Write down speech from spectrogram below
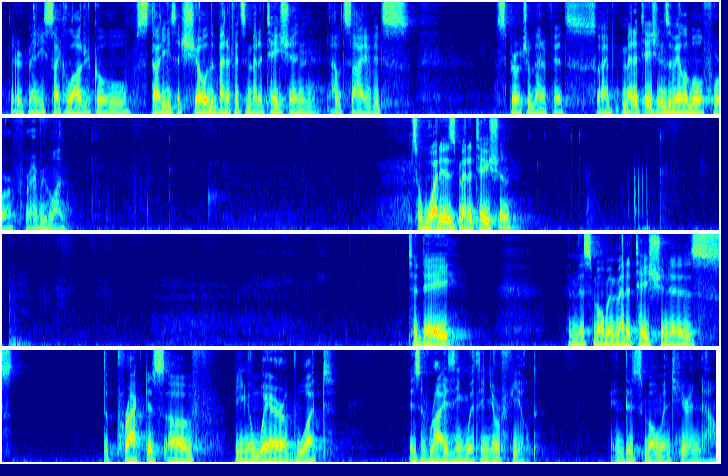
There are many psychological studies that show the benefits of meditation outside of its spiritual benefits. So meditation is available for, for everyone. So, what is meditation? Today, in this moment, meditation is the practice of being aware of what is arising within your field in this moment, here and now.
